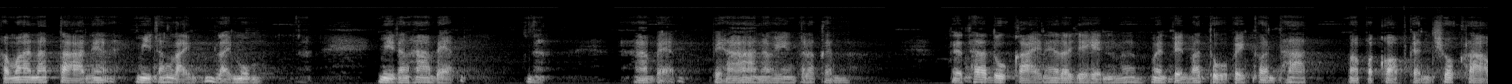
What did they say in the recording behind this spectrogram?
คำว่าอนัตตาเนี่ยมีทั้งหลายหลายมุม มีทั้งห้าแบบนะห้าแบบไปหาอ่านเอาเองก็แล้วกัน แต่ถ้าดูกายเนี่ยเราจะเห็นว่ามันเป็นวัตถุเป็นก้อนธาตุมาประกอบกันชั่วคราว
